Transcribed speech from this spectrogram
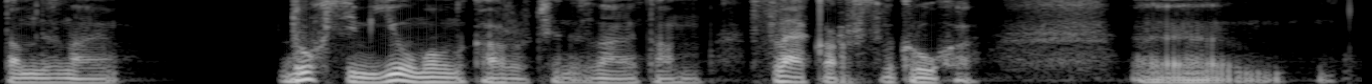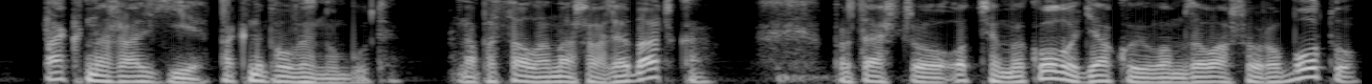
там не знаю, друг сім'ї, умовно кажучи, не знаю, там свекор, свекруха. Е, так, на жаль, є, так не повинно бути написала наша глядачка про те, що отче Миколо, дякую вам за вашу роботу.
